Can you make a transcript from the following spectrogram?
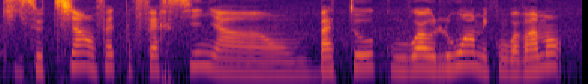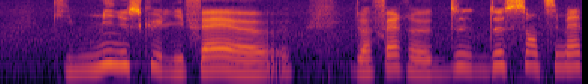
qui se tient en fait pour faire signe à un bateau qu'on voit au loin mais qu'on voit vraiment qui est minuscule. Il fait, euh, doit faire 2, cm,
